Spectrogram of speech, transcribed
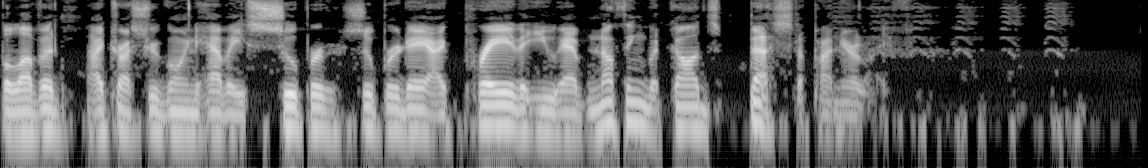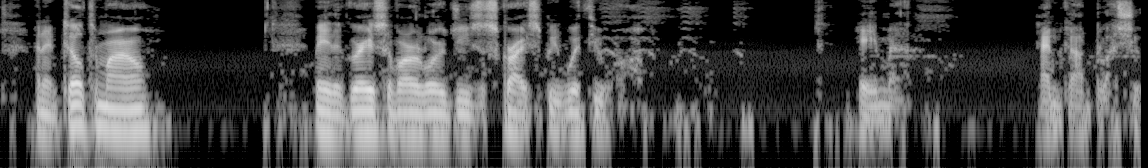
Beloved, I trust you're going to have a super, super day. I pray that you have nothing but God's best upon your life. And until tomorrow, may the grace of our Lord Jesus Christ be with you all. Amen. And God bless you.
